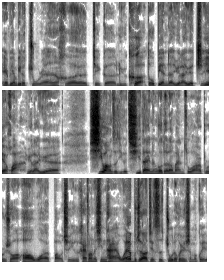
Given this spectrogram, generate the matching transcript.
，Airbnb 的主人和这个旅客都变得越来越职业化，越来越。希望自己的期待能够得到满足，而不是说哦，我保持一个开放的心态。我也不知道这次住的会是什么鬼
